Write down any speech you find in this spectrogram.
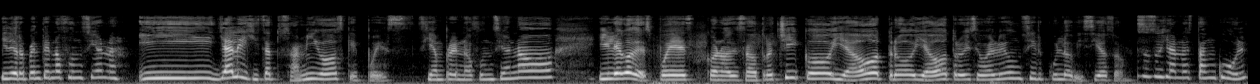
y de repente no funciona. Y ya le dijiste a tus amigos que pues siempre no funcionó y luego después conoces a otro chico y a otro y a otro y se vuelve un círculo vicioso. Eso ya no es tan cool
